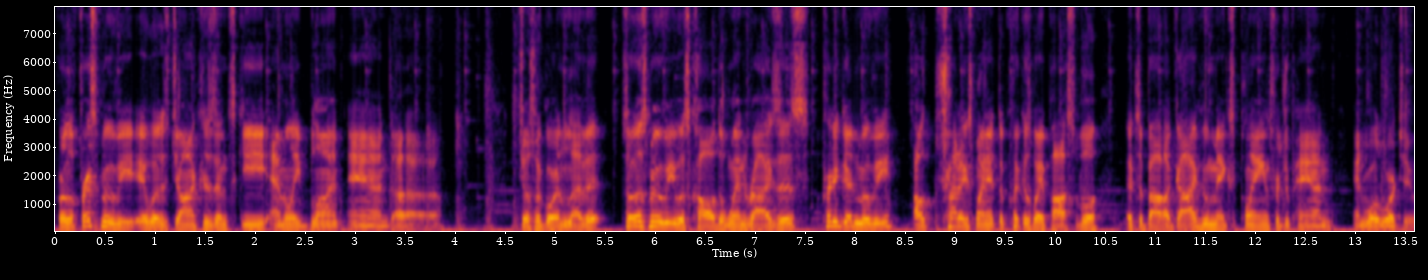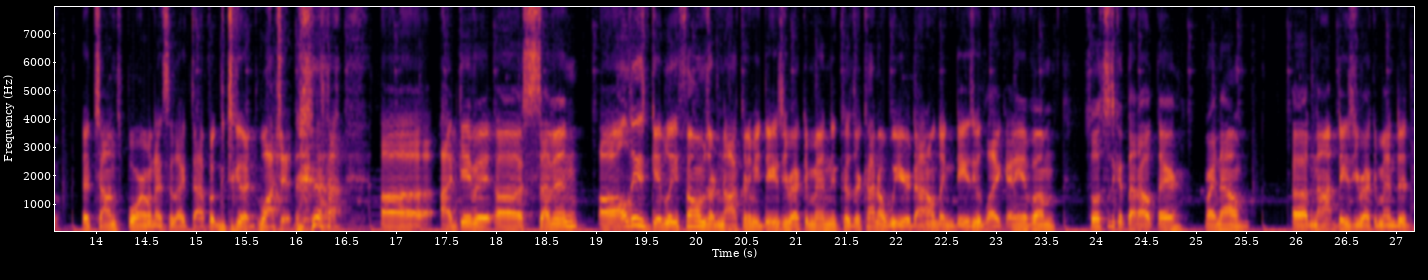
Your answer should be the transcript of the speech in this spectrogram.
for the first movie, it was John Krasinski, Emily Blunt, and uh, Joseph Gordon-Levitt. So this movie was called The Wind Rises. Pretty good movie. I'll try to explain it the quickest way possible. It's about a guy who makes planes for Japan in World War II. It sounds boring when I say like that, but it's good. Watch it. uh, I gave it a seven. Uh, all these Ghibli films are not going to be Daisy recommended because they're kind of weird. I don't think Daisy would like any of them. So let's just get that out there right now. Uh, not Daisy recommended.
